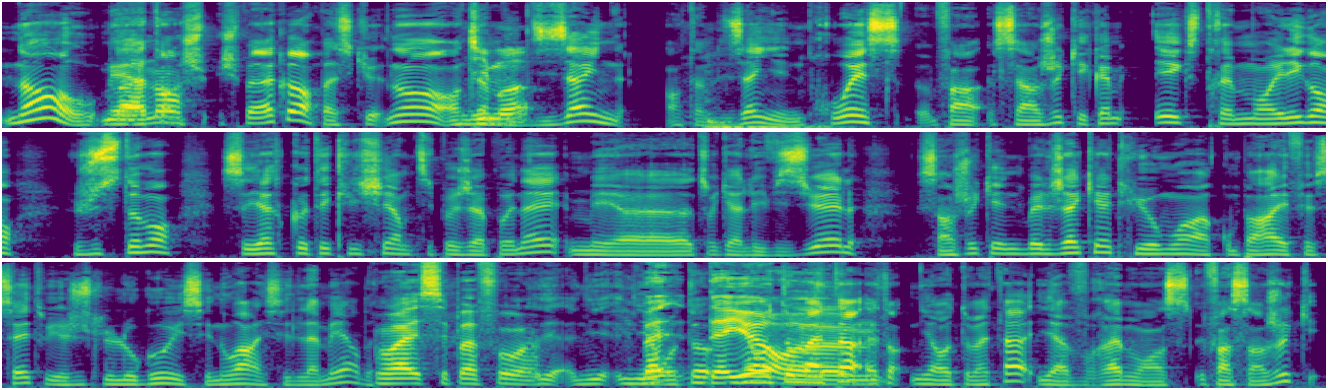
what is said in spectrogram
Non, mais Bah, attends, non. je, je suis pas d'accord parce que non, en termes de design, en termes de design, il y a une prouesse. Enfin, c'est un jeu qui est quand même extrêmement élégant. Justement, c'est il y a ce côté cliché un petit peu japonais, mais euh, tu regardes les visuels, c'est un jeu qui a une belle jaquette lui au moins à comparer à FF7 où il y a juste le logo et c'est noir et c'est de la merde. Ouais, c'est pas faux. Nier Bah, d'ailleurs, Nier Automata, euh, attends, Nier Automata, il y a vraiment, un- enfin, c'est un jeu qui est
